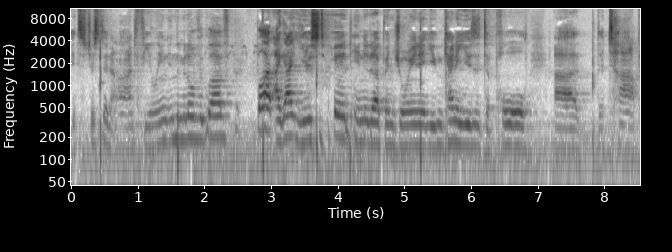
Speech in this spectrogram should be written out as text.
it's just an odd feeling in the middle of the glove. But I got used to it, ended up enjoying it. You can kind of use it to pull uh, the top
